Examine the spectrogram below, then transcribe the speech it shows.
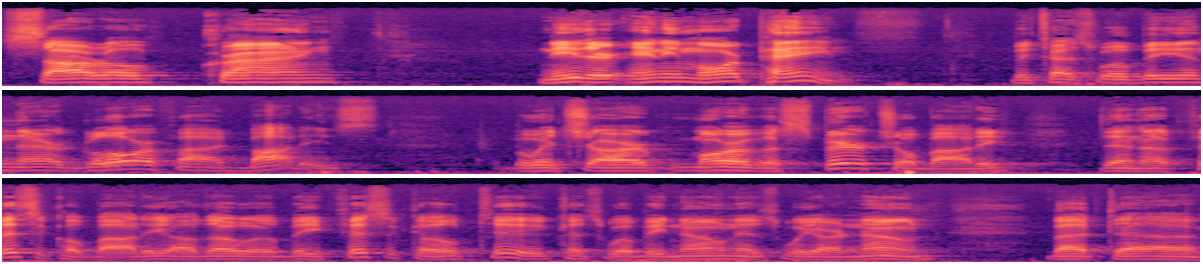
sorrow, crying, neither any more pain, because we'll be in their glorified bodies which are more of a spiritual body than a physical body, although it'll be physical too, because we'll be known as we are known. But uh,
